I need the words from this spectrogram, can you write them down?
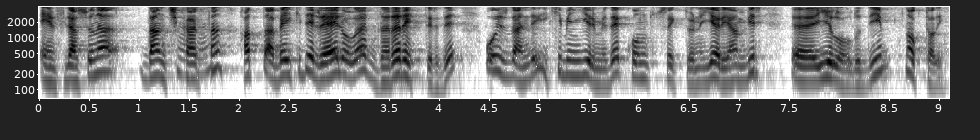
enflasyonadan çıkarsan hatta belki de reel olarak zarar ettirdi. O yüzden de 2020'de konut sektörüne yarayan bir e, yıl oldu diyeyim noktalayayım.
